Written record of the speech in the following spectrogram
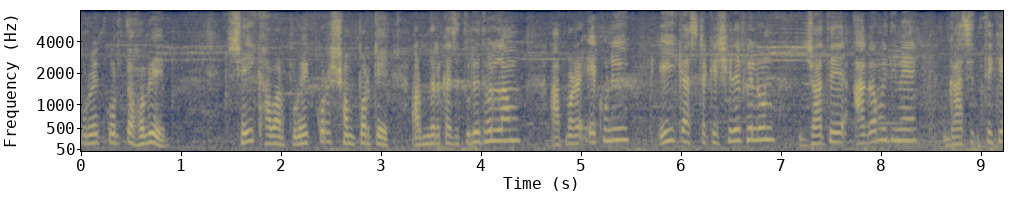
প্রয়োগ করতে হবে। সেই খাবার প্রয়োগ করার সম্পর্কে আপনাদের কাছে তুলে ধরলাম। আপনারা এখনই এই কাজটাকে সেরে ফেলুন, যাতে আগামী দিনে গাছের থেকে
